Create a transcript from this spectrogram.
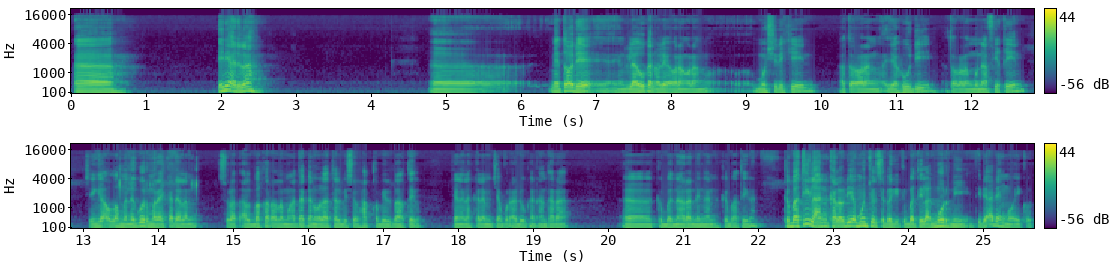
Uh, ini adalah uh, metode yang dilakukan oleh orang-orang musyrikin atau orang Yahudi atau orang munafikin sehingga Allah menegur mereka dalam surat Al-Baqarah Allah mengatakan wala talbisul haqq bil batil. Janganlah kalian mencampur adukan antara uh, kebenaran dengan kebatilan. Kebatilan kalau dia muncul sebagai kebatilan murni, tidak ada yang mau ikut.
